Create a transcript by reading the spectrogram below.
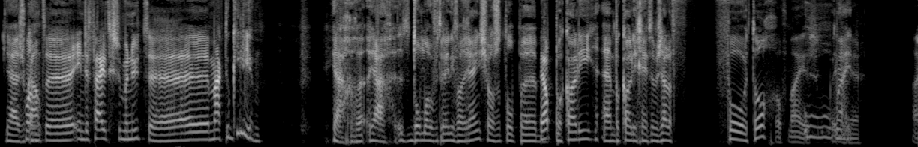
Ja, zo kan. Want eh, in de 50e minuut eh, maakt Oekili hem. Ja, ja, het domme overtreding van Rens was het op eh Ja. Bakalli. En Bakalli geeft hem zelf voor, toch? Of mij is. Oeh, weet mij- meer.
